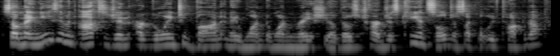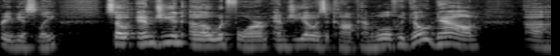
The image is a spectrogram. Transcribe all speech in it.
So magnesium and oxygen are going to bond in a one-to-one -one ratio. Those charges cancel, just like what we've talked about previously. So Mg and O would form MgO as a compound. Well, if we go down uh,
